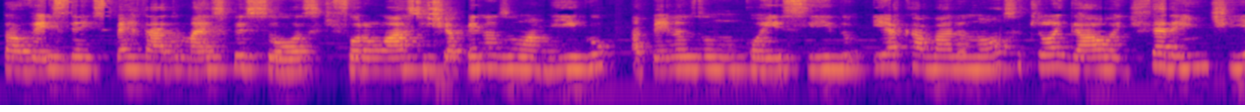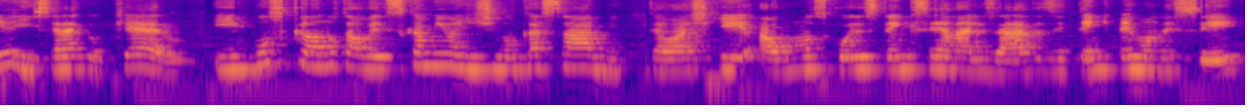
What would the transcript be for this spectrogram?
talvez tenha despertado mais pessoas que foram lá assistir apenas um amigo, apenas um conhecido e acabaram, nossa, que legal, é diferente, e aí, será que eu quero? E buscando talvez esse caminho, a gente nunca sabe. Então, eu acho que algumas coisas têm que ser analisadas e têm que permanecer.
